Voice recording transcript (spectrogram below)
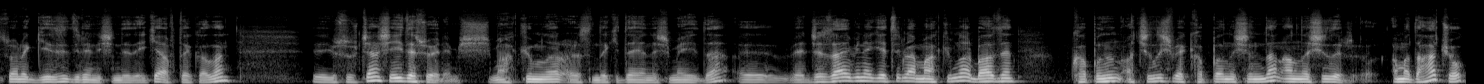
sonra gezi direnişinde de 2 hafta kalan e, Yusufcan şeyi de söylemiş. Mahkumlar arasındaki dayanışmayı da e, ve cezaevine getirilen mahkumlar bazen kapının açılış ve kapanışından anlaşılır. Ama daha çok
